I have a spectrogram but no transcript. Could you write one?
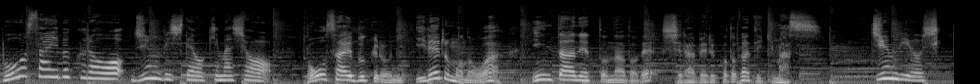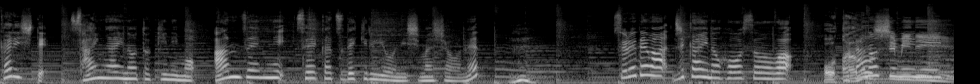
防災袋を準備しておきましょう。防災袋に入れるものはインターネットなどで調べることができます。準備をしっかりして災害の時にも安全に生活できるようにしましょうね。うん。それでは次回の放送をお楽しみに。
